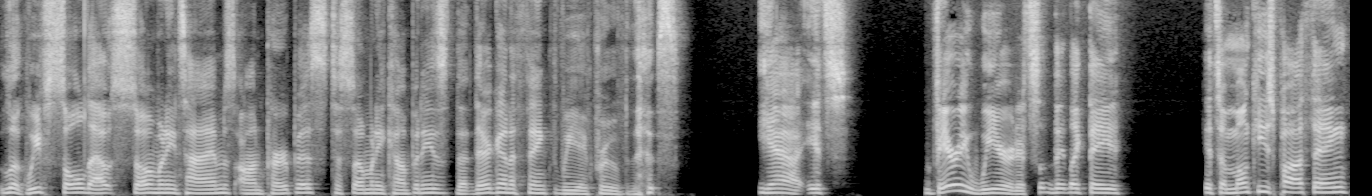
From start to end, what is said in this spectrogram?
look, we've sold out so many times on purpose to so many companies that they're gonna think we approved this. Yeah, it's very weird. It's they- like they, it's a monkey's paw thing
